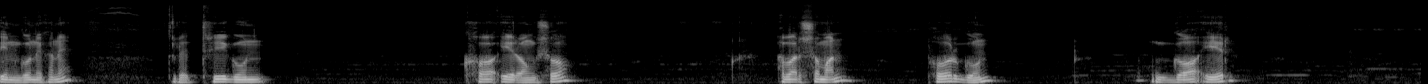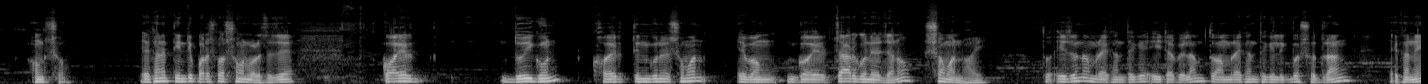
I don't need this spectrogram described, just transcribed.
তিন গুণ এখানে তাহলে থ্রি গুণ খ এর অংশ আবার সমান ফোর গুণ গ এর অংশ। এখানে তিনটি পরস্পর সমান বলেছে যে ক এর দুই গুণ, খ এর তিন গুণের সমান এবং গ এর চার গুণের যেন সমান হয়। তো এই আমরা এখান থেকে এইটা পেলাম। তো আমরা এখান থেকে লিখব সুতরাং এখানে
